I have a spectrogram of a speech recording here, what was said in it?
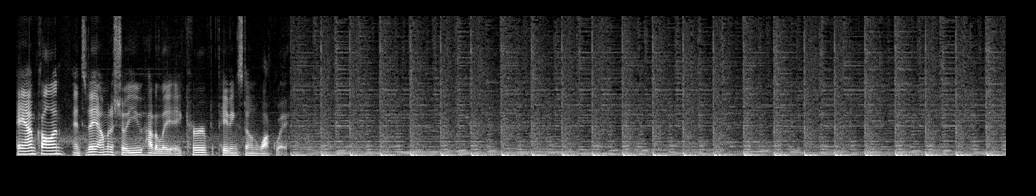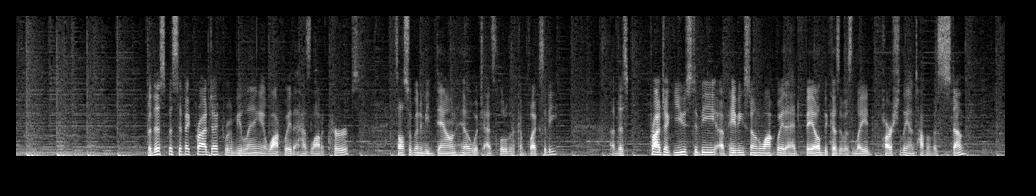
Hey, I'm Colin, and today I'm going to show you how to lay a curved paving stone walkway. For this specific project, we're going to be laying a walkway that has a lot of curves. It's also going to be downhill, which adds a little bit of complexity. Uh, this project used to be a paving stone walkway that had failed because it was laid partially on top of a stump.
